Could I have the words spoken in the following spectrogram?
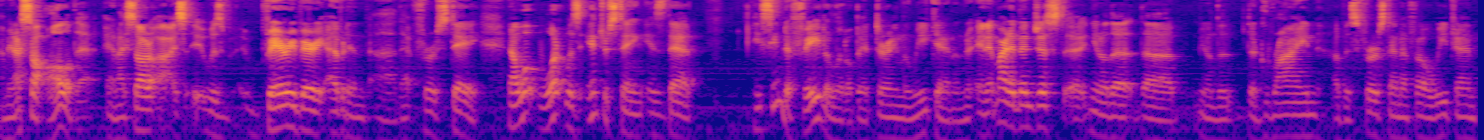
I mean, I saw all of that, and I saw it was very, very evident uh, that first day. Now, what what was interesting is that he seemed to fade a little bit during the weekend, and, and it might have been just uh, you know the the you know the the grind of his first NFL weekend.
